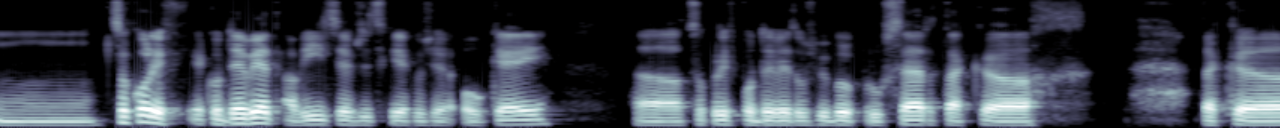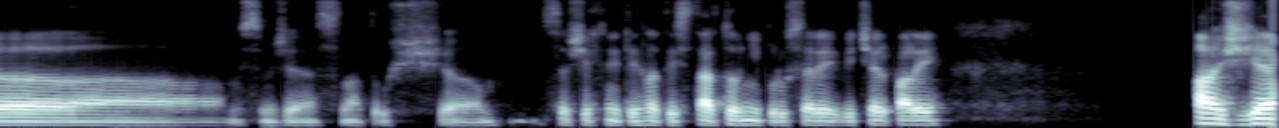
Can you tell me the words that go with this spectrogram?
Hmm, cokoliv jako 9 a víc je vždycky jakože OK. Uh, cokoliv pod 9 už by byl průser, tak, uh, tak uh, myslím, že snad už se všechny tyhle ty startovní průsery vyčerpaly. A že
